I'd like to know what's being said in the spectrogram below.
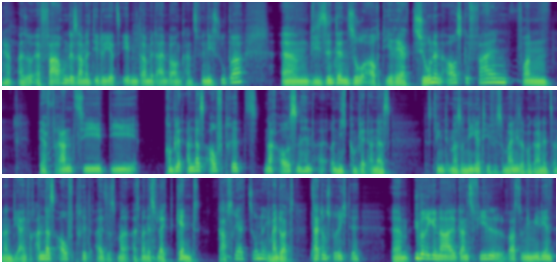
Ja, also Erfahrung gesammelt, die du jetzt eben damit einbauen kannst, finde ich super. Ähm, wie sind denn so auch die Reaktionen ausgefallen von der Franzi, die komplett anders auftritt nach außen hin? Äh, nicht komplett anders. Das klingt immer so negativ, so meine ich es aber gar nicht, sondern die einfach anders auftritt, als, es man, als man es vielleicht kennt. Gab es Reaktionen? Ich meine, du hast Zeitungsberichte, ähm, überregional ganz viel, warst du in den Medien.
